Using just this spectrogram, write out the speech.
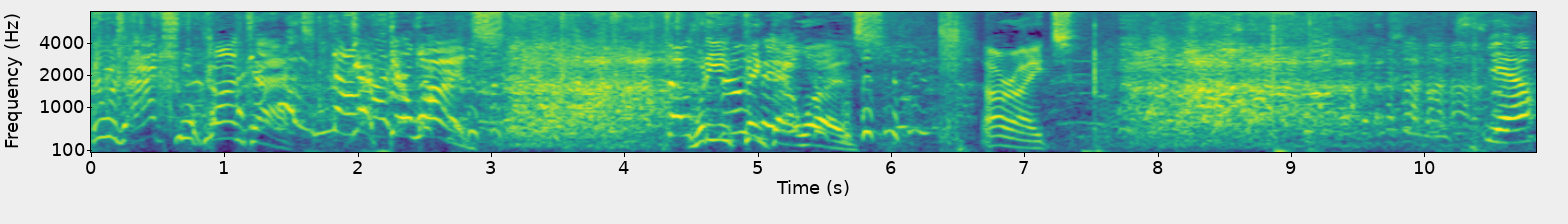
There was actual contact. not. Yes, there was. So What do you think me. that was? All right. Yeah.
